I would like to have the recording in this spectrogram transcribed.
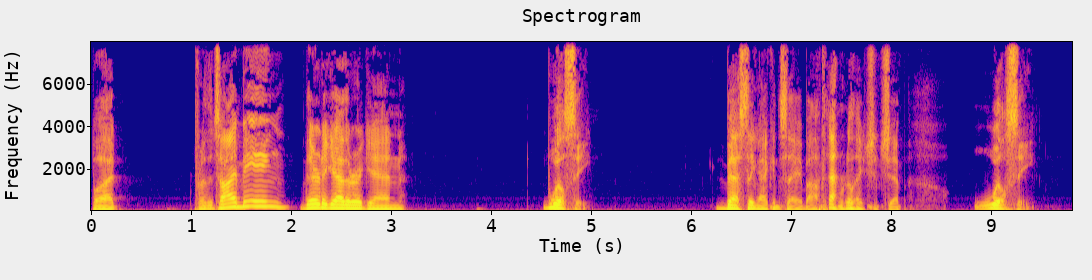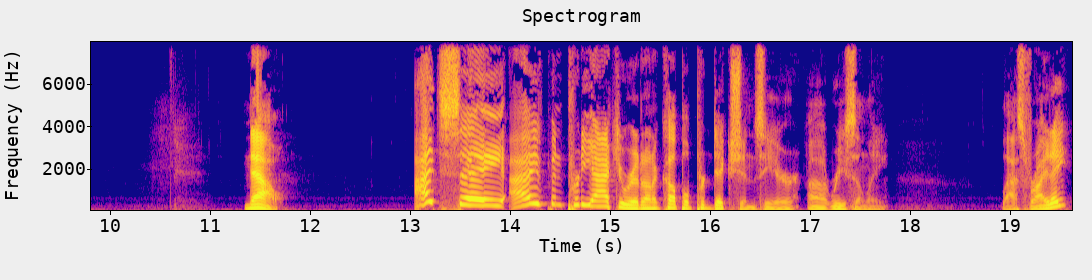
But for the time being, they're together again. We'll see. Best thing I can say about that relationship. We'll see. Now, I'd say I've been pretty accurate on a couple predictions here uh, recently last Friday,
